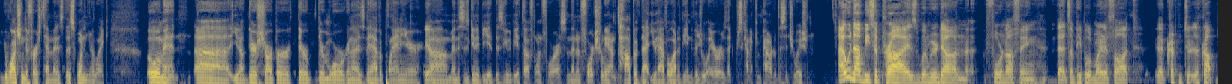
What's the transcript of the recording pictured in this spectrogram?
you're watching the first 10 minutes of this one and you're like, oh man, uh, you know, they're sharper, they're they're more organized, they have a plan here. Yeah. Um, and this is gonna be a, this is gonna be a tough one for us. And then unfortunately, on top of that, you have a lot of the individual errors that just kind of compounded the situation. I would not be surprised when we were down four nothing that some people might have thought that crept into the crop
